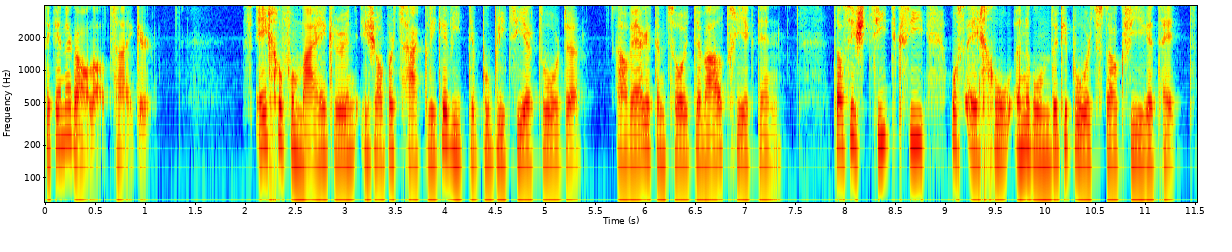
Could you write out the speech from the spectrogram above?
der Generalanzeiger. Das Echo vom Maiengrün ist aber zu Häcklingen weiter publiziert worden, auch während dem Zweiten Weltkrieg dann. Das war die Zeit, wo das Echo einen runden Geburtstag gefeiert hat.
